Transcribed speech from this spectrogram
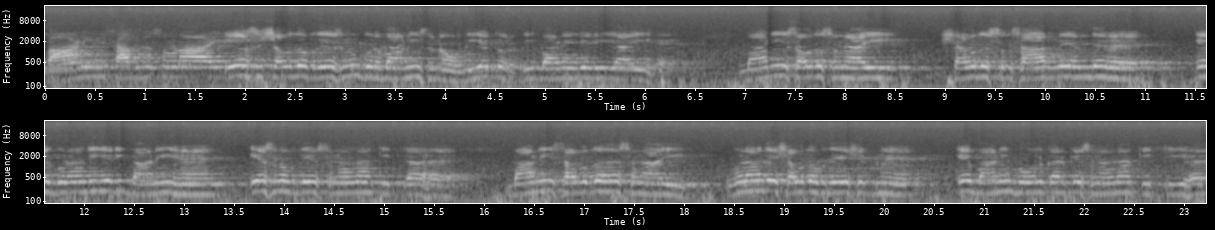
ਬਾਣੀ ਸ਼ਬਦ ਸੁਣਾਈ। ਇਸ ਸ਼ਬਦ ਉਪਦੇਸ਼ ਨੂੰ ਗੁਰਬਾਣੀ ਸੁਣਾਉਂਦੀ ਹੈ। ਧੁਰ ਦੀ ਬਾਣੀ ਜਿਹੜੀ ਆਈ ਹੈ। ਬਾਣੀ ਸ਼ਬਦ ਸੁਣਾਈ ਸ਼ਬਦ ਸੰਸਾਰ ਦੇ ਅੰਦਰ ਇਹ ਗੁਰਾਂ ਦੀ ਜਿਹੜੀ ਬਾਣੀ ਹੈ ਇਸ ਨੂੰ ਉਪਦੇਸ਼ ਸੁਣਾਉਣਾ ਕੀਤਾ ਹੈ। ਬਾਣੀ ਸ਼ਬਦ ਸੁਣਾਈ। ਗੁਰਾਂ ਦੇ ਸ਼ਬਦ ਉਪਦੇਸ਼ ਨੇ। ਇਹ ਬਾਣੀ ਬੋਲ ਕਰਕੇ ਸੁਣਾਉਣਾ ਕੀਤੀ ਹੈ।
